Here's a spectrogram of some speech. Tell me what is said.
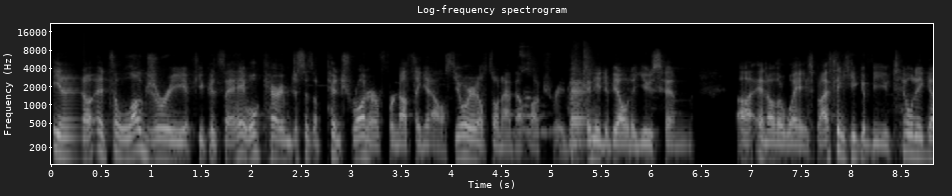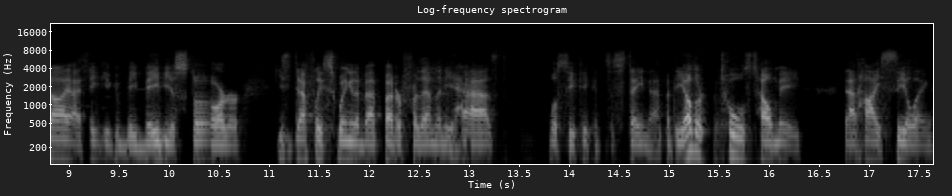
You know, it's a luxury if you could say, hey, we'll carry him just as a pinch runner for nothing else. The Orioles don't have that luxury. They need to be able to use him uh, in other ways. But I think he could be utility guy. I think he could be maybe a starter. He's definitely swinging the bat better for them than he has. We'll see if he can sustain that. But the other tools tell me that high ceiling,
